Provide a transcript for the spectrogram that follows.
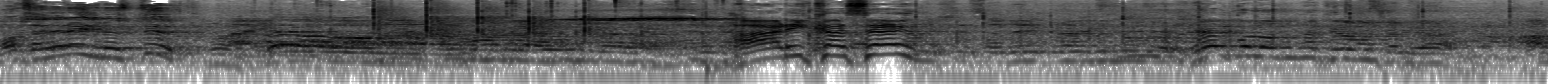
Oğlum sen nereye gidiyorsun Öztürk? Harikasın. Her gol olduğunda telefon çalıyor ha.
